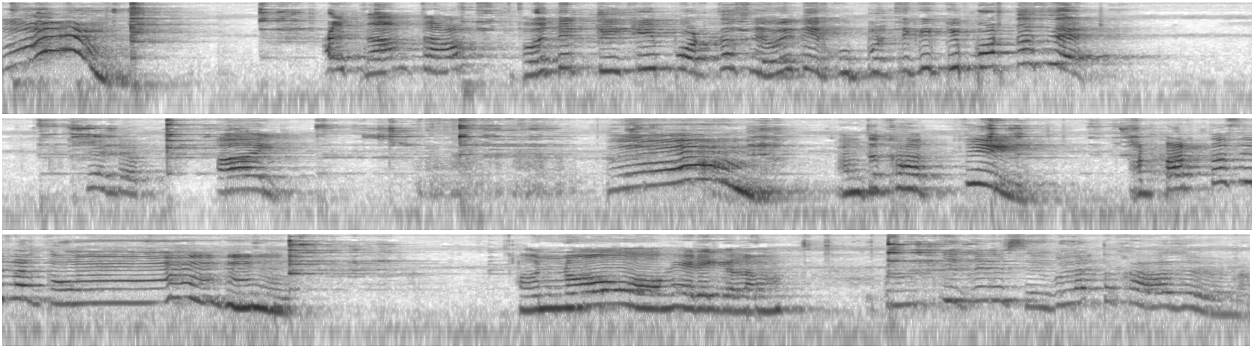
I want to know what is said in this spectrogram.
উম। এই থাম, থাম। ওই দেখ কি কি পড়তাছে, ওই দেখ উপর থেকে কি পড়তাছে। Shut up. এই। উম, আমি তো খাচ্ছি আর পারতাছি না তো উম। Oh no, হেরে গেলাম সেগুলো তো খাওয়া যাবে না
